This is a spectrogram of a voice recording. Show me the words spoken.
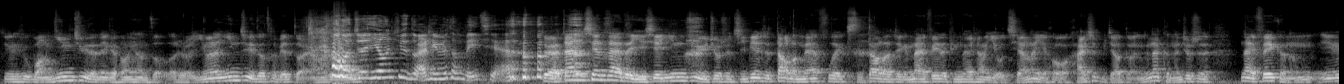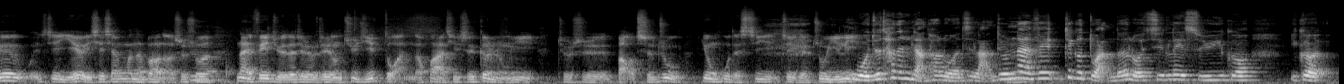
就是往英剧的那个方向走了，是吧？原来英剧都特别短，然后。我觉得英剧短是因为它没钱。对，但是现在的一些英剧，就是即便是到了 Netflix，到了这个奈飞的平台上有钱了以后，还是比较短。那可能就是奈飞可能，因为这也有一些相关的报道是说，奈飞觉得就是这种剧集短的话。其实更容易就是保持住用户的吸这个注意力。我觉得它的是两条逻辑啦，就是奈飞这个短的逻辑类似于一个一个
